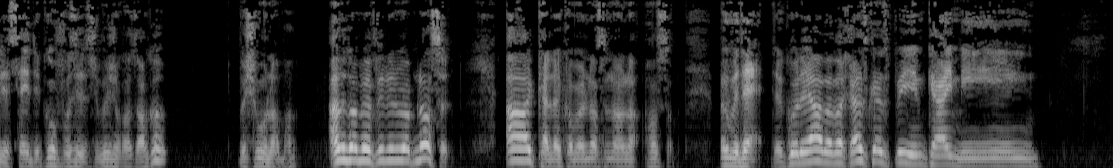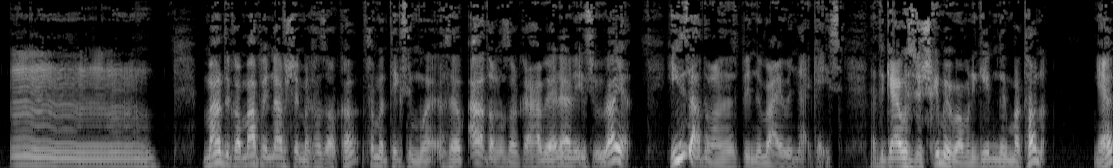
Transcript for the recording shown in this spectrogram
to say the goof was its original chazaka? B'shmul Lama. Come Rab Nosson Hossam. Over there, the B'yim Kaimim. Mm. Someone takes him out of the chazaka. He's not the one that's been the raya in that case. That the guy was the shkimmer when he gave him the matana. Yeah?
